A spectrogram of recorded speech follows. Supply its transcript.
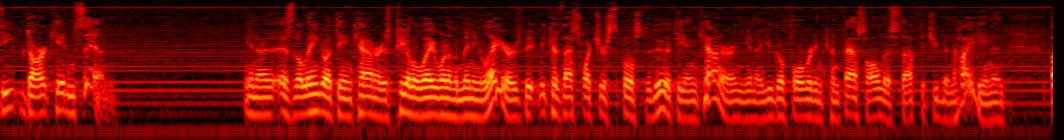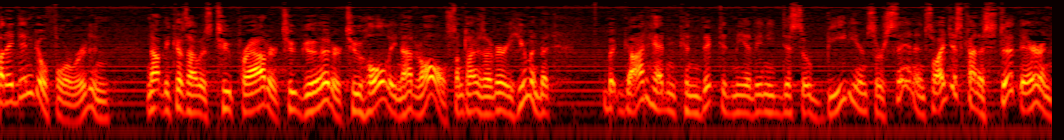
deep, dark, hidden sin. You know, as the lingo at the encounter is peel away one of the many layers, because that's what you're supposed to do at the encounter. And, you know, you go forward and confess all this stuff that you've been hiding. And but I didn't go forward, and not because I was too proud or too good or too holy, not at all. Sometimes I'm very human, but but God hadn't convicted me of any disobedience or sin, and so I just kind of stood there and.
